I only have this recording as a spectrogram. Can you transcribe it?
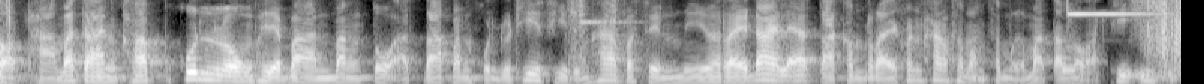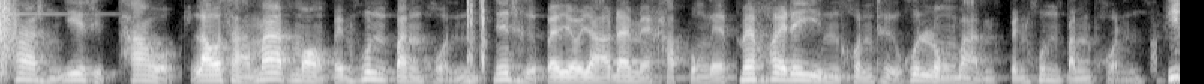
สอบถามอาจารย์ครับ หุ้นโรงพยาบาลบางตัวอัตราปันผลอยู่ที่ 4-5%มีรายได้และอัตรากำไรค่อนข้างสม่ำเสมอมาตลอด PE 15-20 เท่า เราสามารถมองเป็นหุ้นปันผล นี่ถือไปยาวๆได้ไหมครับวงเล็บ ไม่ค่อยได้ยินคนถือหุ้นโรงพยาบาลเป็นหุ้นปันผล พี่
